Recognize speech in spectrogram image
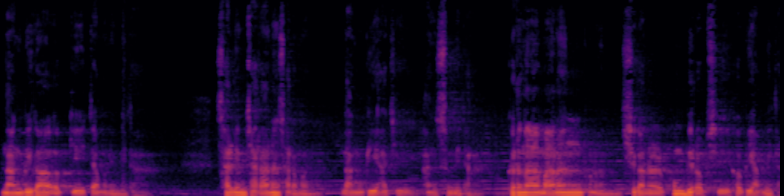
낭비가 없기 때문입니다. 살림 잘하는 사람은 낭비하지 않습니다. 그러나 많은 분은 시간을 분별 없이 허비합니다.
